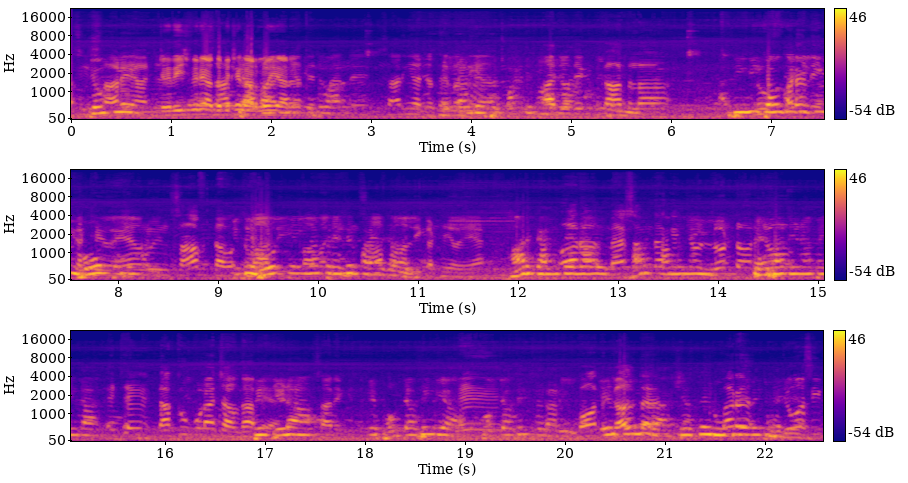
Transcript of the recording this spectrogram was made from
ਅਸੀਂ ਸਾਰੇ ਅੱਜ ਜਗਦੀਸ਼ ਵੀਰੇ ਹੱਥ ਪਿੱਛੇ ਕਰ ਲਓ ਯਾਰ। ਤੇ ਸਾਰੀਆਂ ਜਥੇਬੰਦੀਆਂ ਅੱਜ ਉਹਦੇ ਕਾਤਲਾਂ ਨੂੰ ਫੜਨ ਲਈ ਇਕੱਠੇ ਹੋਏ ਆ ਉਹਨੂੰ ਇਨਸਾਫ ਦਵਾ- ਦਿਵਾਉਣ ਲਈ ਬਾਬਾ ਜੀ ਨੂੰ ਇਨਸਾਫ ਦਿਵਾਉਣ ਲਈ ਇਕੱਠੇ ਹੋਏ ਆ। ਹਰ ਕੰਮ ਔਰ ਨਾਲ ਮੈਂ ਸਮਝਦਾ ਕਿ ਜੋ ਲੁੱਟ ਔਰ ਜੋ ਦੇਣਾ ਪੈਂਦਾ। ਇੱਥੇ ਡਾਕੂਪੁਣਾ ਚੱਲਦਾ ਵੀ ਪਿਆ ਜਿਹੜਾ ਸਾਰੇ ਕਿਤੇ। ਇਹ ਫੌਜਾ ਸਿੰਘ ਆ ਫੌਜਾ ਸਿੰਘ ਸਰਾਰੀ ਬਹੁਤ ਗਲਤ ਹੈ। ਪਰ ਜੋ। ਅਸੀਂ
